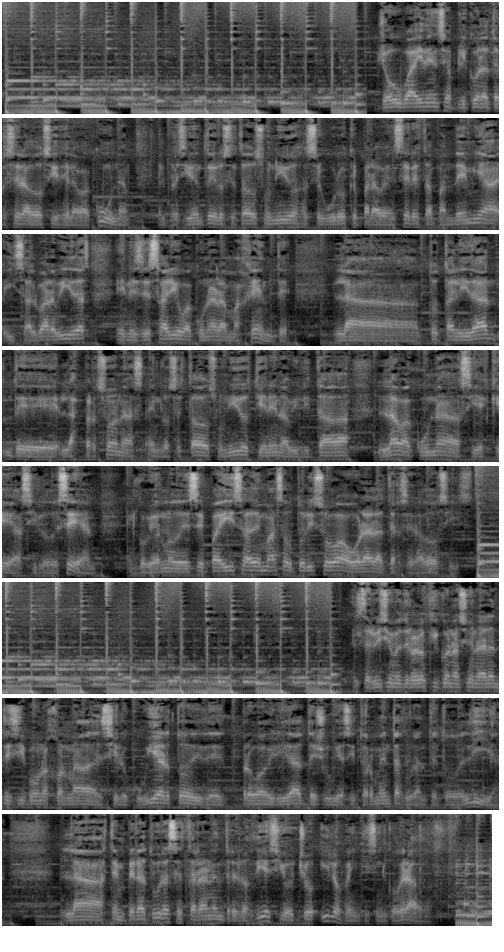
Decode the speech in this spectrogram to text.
Joe Biden se aplicó la tercera dosis de la vacuna. El presidente de los Estados Unidos aseguró que para vencer esta pandemia y salvar vidas es necesario vacunar a más gente. La totalidad de las personas en los Estados Unidos tienen habilitada la vacuna si es que así lo desean. El gobierno de ese país además autorizó ahora la tercera dosis. El Servicio Meteorológico Nacional anticipa una jornada de cielo cubierto y de probabilidad de lluvias y tormentas durante todo el día. Las temperaturas estarán entre los 18 y los 25 grados.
